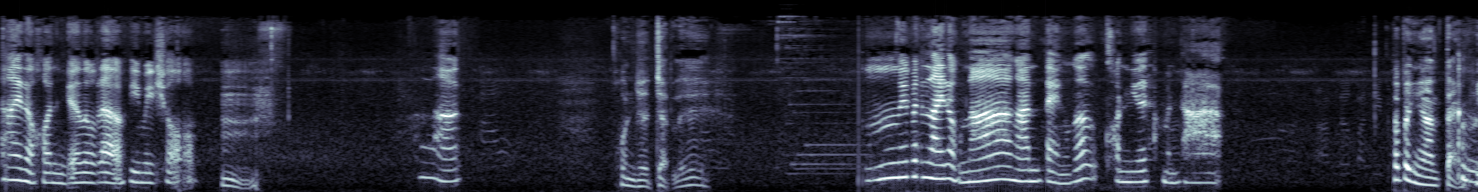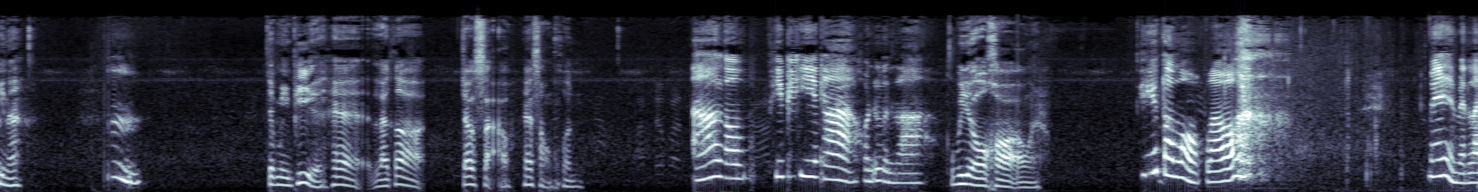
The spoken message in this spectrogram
ใช่แต่คนเยอะรู้แล้วพี่ไม่ชอบอืม น่ารักคนเยอะจัดเลย อืมไม่เป็นไรหรอกนะ งานแต่งก็คนเยอะธรรมดา ถ้าเป็นงานแต่งพี่นะ อืม จะมีพี่แค่ แล้วก็เจ้าสาวแค่สองคน อ้าวแล้วพี่ๆล่ะ คนอื่นล่ะ กูวิดีโอคอลเอาไงพี่ตลกแล้ว ไม่เห็นเป็นไร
